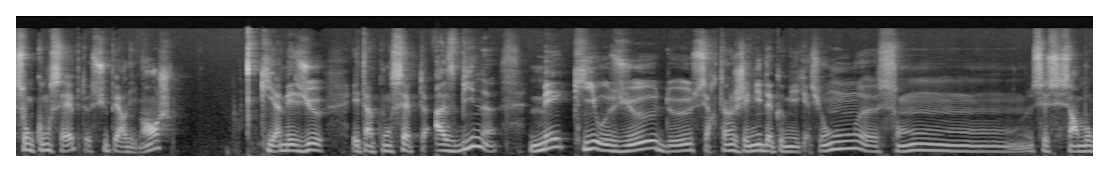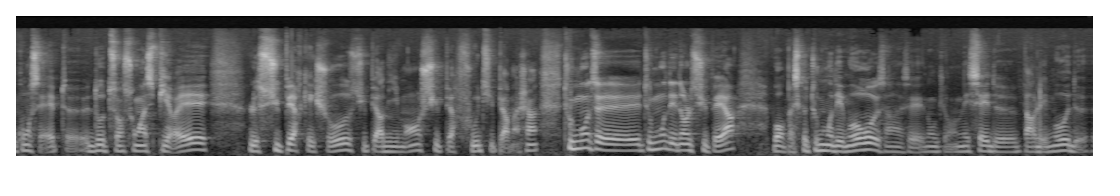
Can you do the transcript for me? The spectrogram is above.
son concept Super Dimanche, qui à mes yeux est un concept has-been, mais qui aux yeux de certains génies de la communication euh, sont... c'est un bon concept. D'autres s'en sont inspirés. Le super quelque chose, super dimanche, super foot, super machin. Tout le monde, tout le monde est dans le super. Bon, parce que tout le monde est morose, hein, donc on essaye de par les mots de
